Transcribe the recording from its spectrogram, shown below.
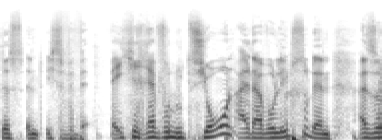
das, ich so, welche Revolution, Alter, wo lebst du denn? Also,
